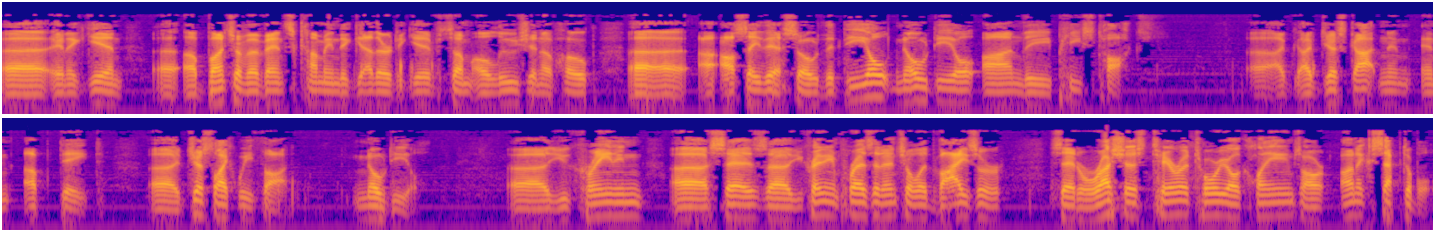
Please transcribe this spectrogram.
Uh, and again, a bunch of events coming together to give some illusion of hope. Uh, I'll say this. So the deal, no deal on the peace talks. Uh, I've, I've, just gotten an, an update, uh, just like we thought. No deal. Uh, Ukrainian uh, says Ukrainian presidential advisor said Russia's territorial claims are unacceptable.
